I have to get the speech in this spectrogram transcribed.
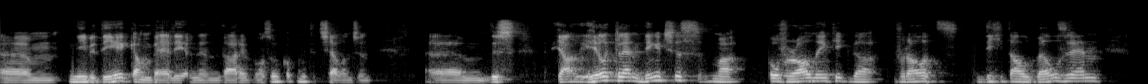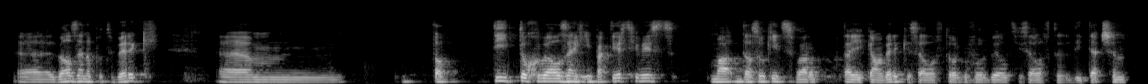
um, nieuwe dingen kan bijleren. En daar hebben we ons ook op moeten challengen. Um, dus ja, heel kleine dingetjes, maar overal denk ik dat vooral het digitaal welzijn, uh, welzijn op het werk, um, dat die toch wel zijn geïmpacteerd geweest. Maar dat is ook iets waarop dat je kan werken zelf, door bijvoorbeeld jezelf te detachen,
